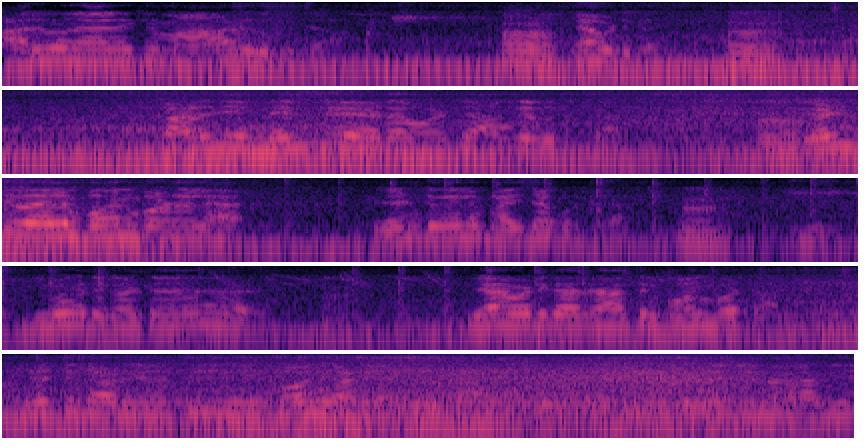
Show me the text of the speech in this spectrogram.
அறுபது நாளைக்கு மாடு வீட்டுக்கு ம் கடைசி நெல் இடம் விட்டு அங்கே வித்துட்டான் ம். ரெண்டு வேலும் போன் போடலை. ரெண்டு வேலும் பைசா கொடுக்குறா. ம் இவங்கிட்ட கேட்டேன் என் வீட்டுக்காரர் ராத்திரி ஃபோன் போட்டான் நெட்டு கார்டு ஏற்றி ஃபோன் கார்டு ஏற்றி விட்டான் என்ன சொன்னா ரவிய?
